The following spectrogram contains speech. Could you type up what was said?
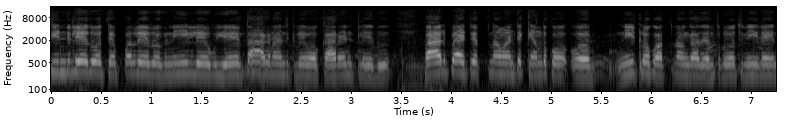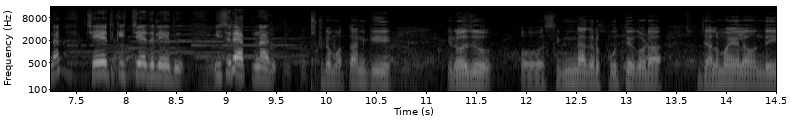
తిండి లేదు ఓ తిప్పలేదు ఒక నీళ్ళు లేవు ఏం తాగడానికి లేవు కరెంట్ లేదు. పాలు ప్యాకెట్ ఇస్తున్నామంటే కిందకు ఓ, నీటిలోకి వస్తున్నాం కదా ఎంత లోతు నీళ్ళైనా చేతికి ఇచ్చేది లేదు. ఇసిరేస్తున్నారు. మొత్తానికి ఈరోజు సింగ్ నగర్ పూర్తిగా కూడా జలమయలో ఉంది.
